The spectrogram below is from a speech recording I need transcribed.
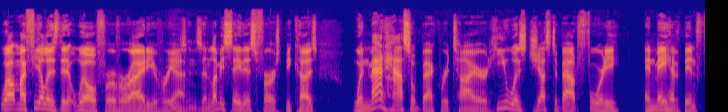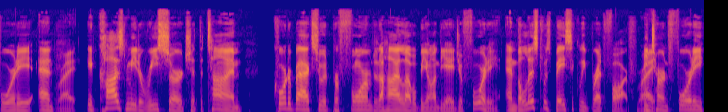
Well, my feel is that it will for a variety of Yeah. reasons. And let me say this first because when Matt Hasselbeck retired, he was just about 40 and may have been 40. And Right. it caused me to research at the time quarterbacks who had performed at a high level beyond the age of 40. And the list was basically Brett Favre. He turned 40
